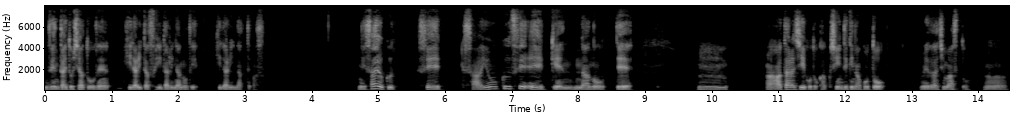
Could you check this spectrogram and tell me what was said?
全体としては当然、左足す左なので、左になってます。で、左翼政、左翼政権なので、うん、まあ、新しいこと、革新的なことを目指しますと。うん。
